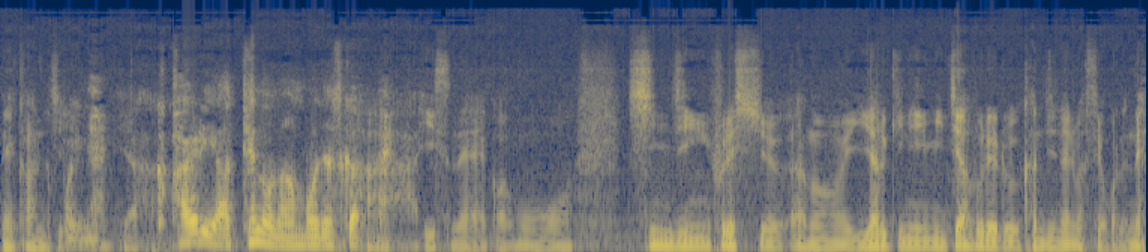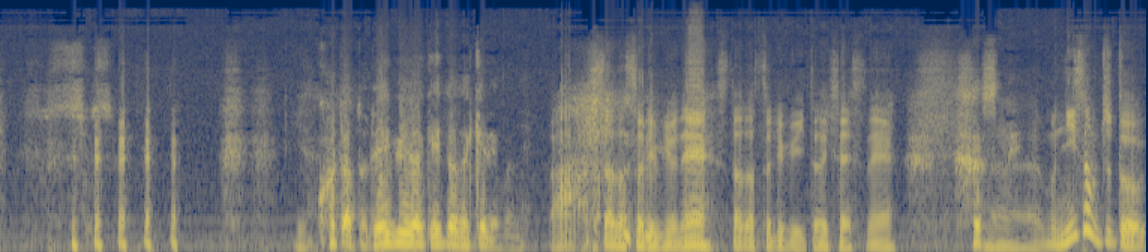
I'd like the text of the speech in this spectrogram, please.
ね、感じ。やっぱりねいやー帰りあってのなんぼですからね。いいっすね。これもう、新人フレッシュ、あの、やる気に満ち溢れる感じになりますよ、これね。いや これとあとレビューだけいただければね。ああ、スターダストレビューね。スターダストレビューいただきたいですね。そうですね。えーもう兄さんもちょっと、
